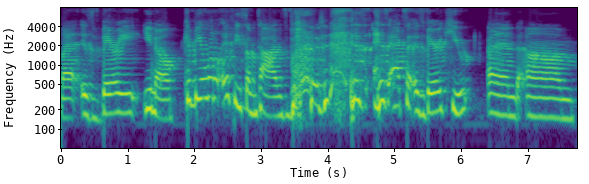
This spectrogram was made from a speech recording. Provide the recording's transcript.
that is very, you know, can be a little iffy sometimes, but his his accent is very cute and um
